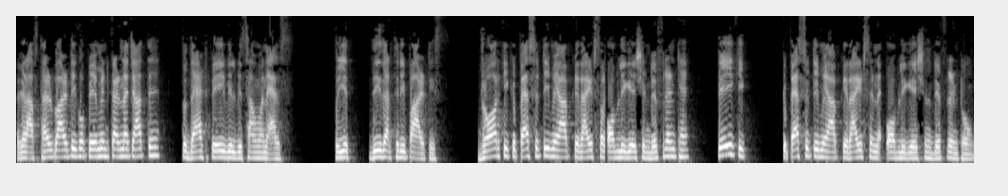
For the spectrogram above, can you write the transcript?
اگر آپ تھرڈ پارٹی کو پیمنٹ کرنا چاہتے ہیں، تو that payee will be someone else تو یہ these are three parties drawer کی کیپیسٹی میں آپ کے رائٹس اور آبلیگیشن ڈفرینٹ ہیں. پے کی کیپیسٹی میں آپ کے رائٹس اینڈ آبلیگیشن ڈفرینٹ ہوں۔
